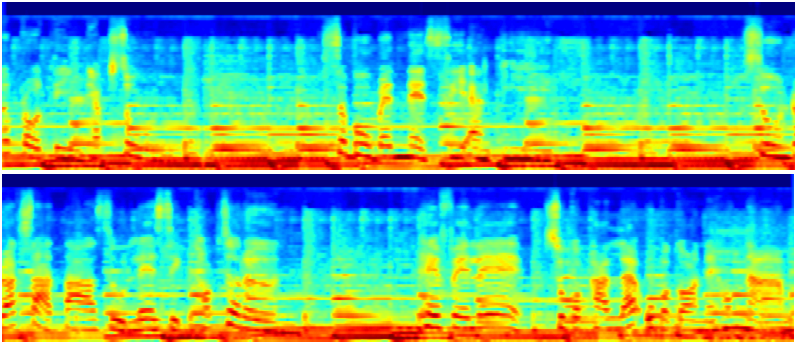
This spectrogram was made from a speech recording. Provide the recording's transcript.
อร์โปรตีนแคปซูล สบู่เบนเนต C&E ศูนย์รักษาตาศูนย์เลสิกท็อปเจริญเทเฟเล่สุขภัณฑ์และอุปกรณ์ในห้องน้ำ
